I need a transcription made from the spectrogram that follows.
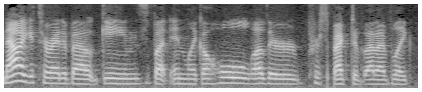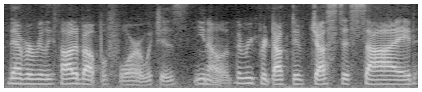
now I get to write about games, but in like a whole other perspective that I've like never really thought about before, which is you know the reproductive justice side,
